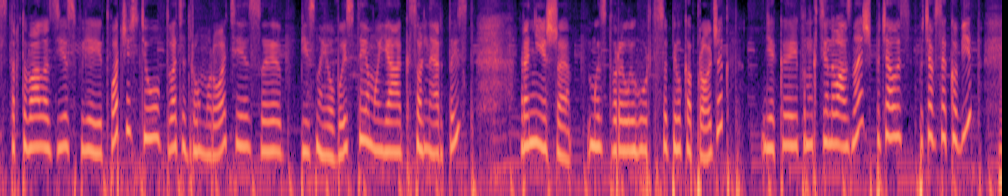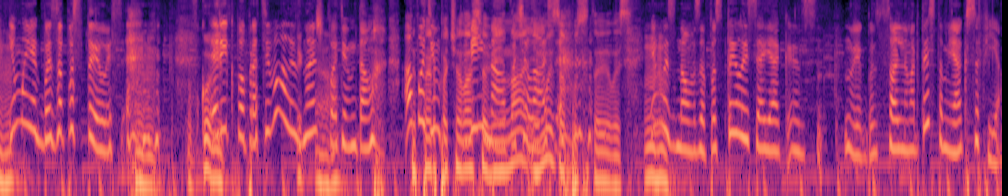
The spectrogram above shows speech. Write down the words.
стартувала зі своєю творчістю в 22-му році з піснею Вистоїмо як сольний артист. Раніше ми створили гурт Сопілка Project, який функціонував. Знаєш, почалось, почався ковід, Мгм. і ми якби запустилися. Мгм. В ковід. Рік попрацювали, знаєш, Ага. потім там, а Тепер потім почалася війна, війна, почалася. і ми запустились. І Мгм. ми знову запустилися як з ну, якби з сольним артистом, як Софія.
